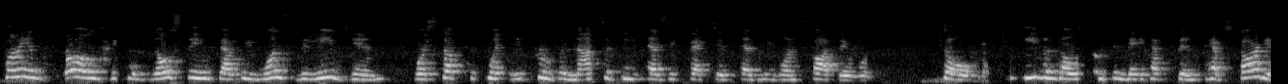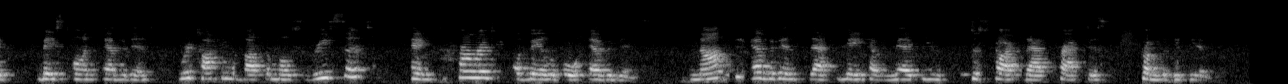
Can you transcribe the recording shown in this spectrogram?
science grows because those things that we once believed in were subsequently proven not to be as effective as we once thought they were. So even though something may have been have started based on evidence, we're talking about the most recent and current available evidence, not the evidence that may have led you to start that practice from the beginning.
